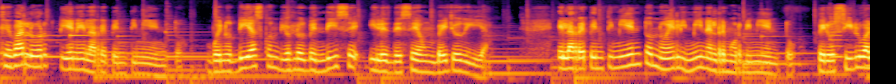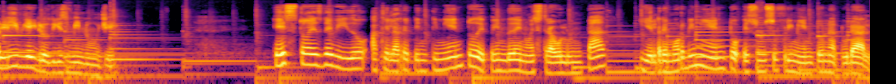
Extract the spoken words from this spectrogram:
¿Qué valor tiene el arrepentimiento? Buenos días con Dios los bendice y les desea un bello día. El arrepentimiento no elimina el remordimiento, pero sí lo alivia y lo disminuye. Esto es debido a que el arrepentimiento depende de nuestra voluntad y el remordimiento es un sufrimiento natural,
